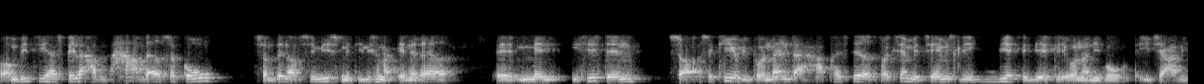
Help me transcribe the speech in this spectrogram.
om vi de her spillere har, har været så gode, som den optimisme, de ligesom har genereret. Øh, men i sidste ende, så, så kigger vi på en mand, der har præsteret for eksempel i Champions League virkelig, virkelig under niveau i Xavi.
